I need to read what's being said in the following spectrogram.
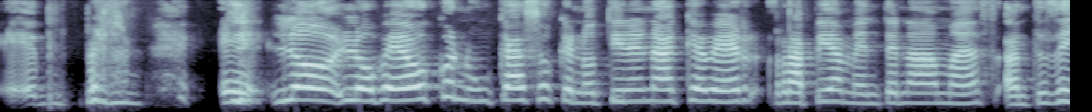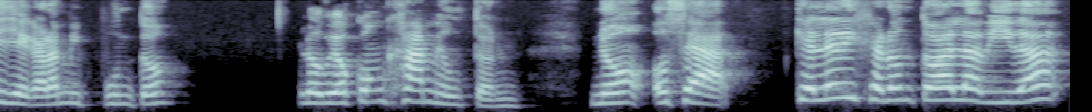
eh, perdón, eh, lo, lo veo con un caso que no tiene nada que ver rápidamente nada más, antes de llegar a mi punto, lo veo con Hamilton, ¿no? O sea, ¿qué le dijeron toda la vida?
